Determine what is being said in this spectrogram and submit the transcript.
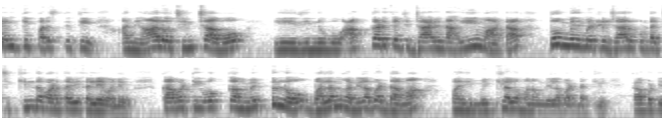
ఏంటి పరిస్థితి అని ఆలోచించావో? ఇది నువ్వు అక్కడికించి జారిన ఈ మాట తొమ్మిది మెట్లు జారుకుంటా కింద పడతావు ఇక లేవలేవు. కాబట్టి ఒక్క మెట్టులో బలంగా నిలబడ్డామా? పది మెట్లలో మనం నిలబడ్డట్లే. కాబట్టి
